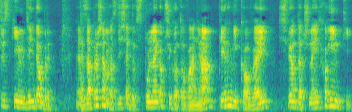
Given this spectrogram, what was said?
wszystkim, dzień dobry. E, Zapraszam Was dzisiaj do wspólnego przygotowania piernikowej świątecznej choinki.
